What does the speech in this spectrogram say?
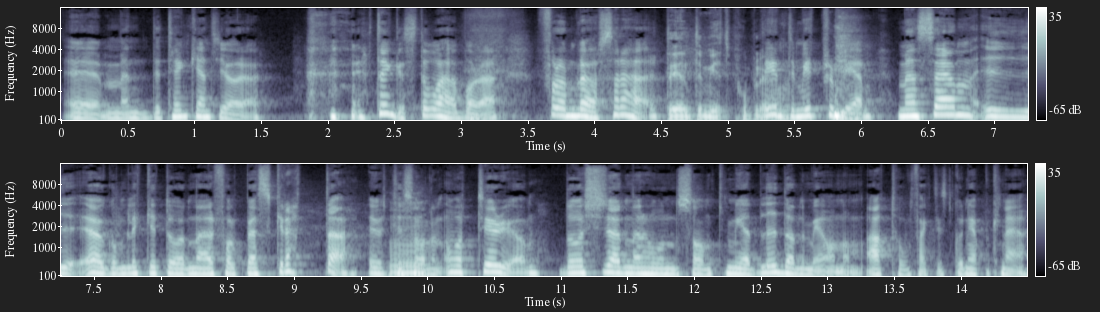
Eh, men det tänker jag inte göra. jag tänker stå här bara. Får de lösa det här? Det är inte mitt problem. Det är inte mitt problem. Men sen i ögonblicket då när folk börjar skratta ute i Mm. salen åt Tyrion. Då känner hon sånt medlidande med honom att hon faktiskt går ner på knä.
